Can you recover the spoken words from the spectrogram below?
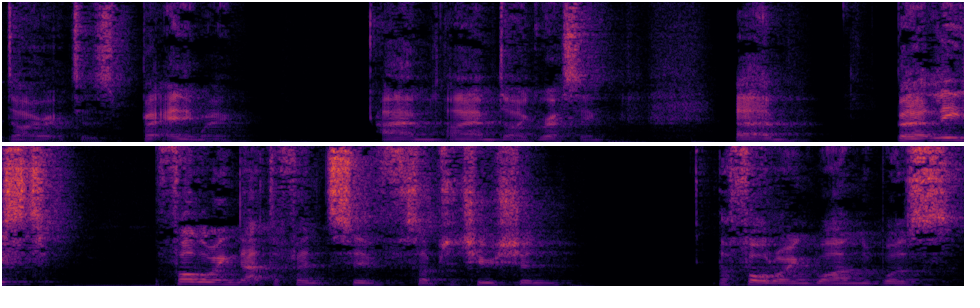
directors. But anyway, I am I am digressing. Um, but at least following that defensive substitution, the following one was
